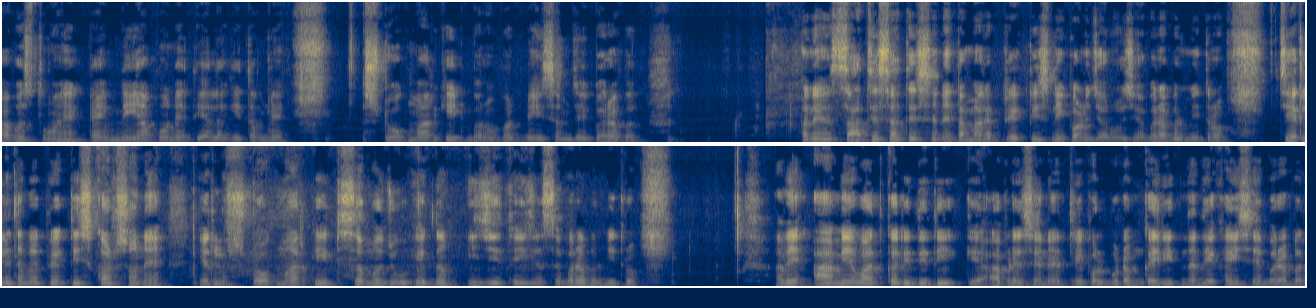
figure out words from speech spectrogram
આ વસ્તુ અહીં ટાઈમ નહીં આપો ને, ત્યાં લગી તમને સ્ટોક માર્કેટ બરોબર નહીં સમજાય. બરાબર? અને સાથે સાથે છે ને તમારે પ્રેક્ટિસની પણ જરૂર છે. બરાબર મિત્રો? જેટલી તમે પ્રેક્ટિસ કરશો ને એટલું સ્ટોક માર્કેટ સમજવું એકદમ ઇઝી થઈ જશે. બરાબર મિત્રો? હવે આ મેં વાત કરી દીધી કે આપણે છે ને ટ્રિપલ બોટમ કઈ રીતના દેખાય છે, બરાબર?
